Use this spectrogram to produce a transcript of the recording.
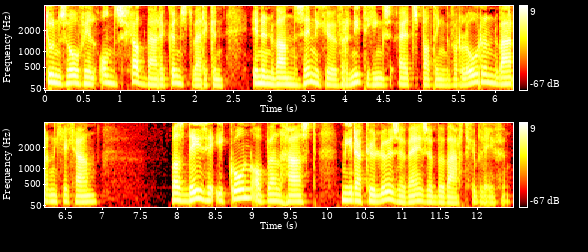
toen zoveel onschatbare kunstwerken in een waanzinnige vernietigingsuitspatting verloren waren gegaan, was deze icoon op welhaast miraculeuze wijze bewaard gebleven.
